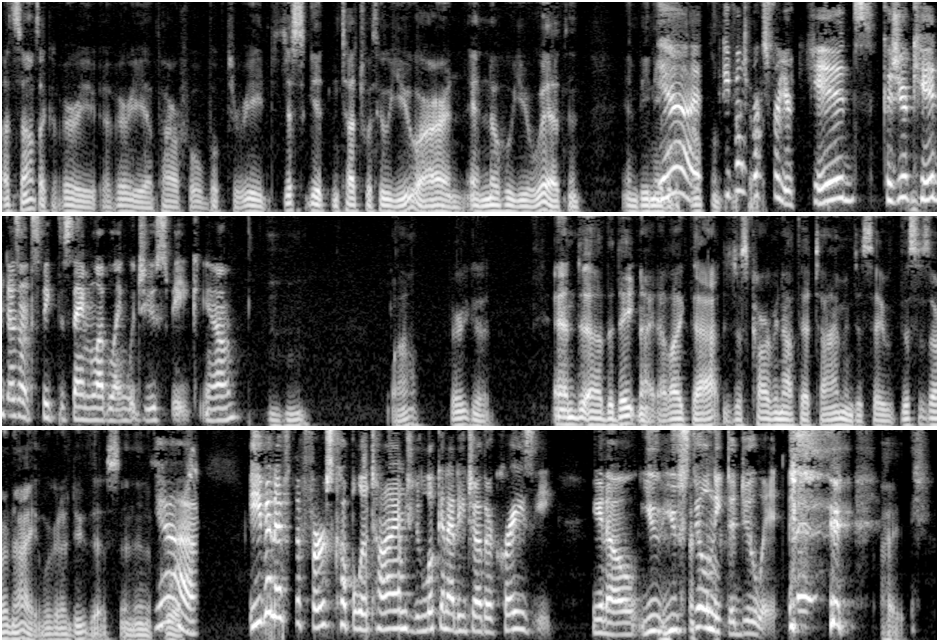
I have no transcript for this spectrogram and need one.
That sounds like a very a very uh, powerful book to read. Just to get in touch with who you are and, and know who you're with and, and being able yeah, to it even works for your kids because your mm-hmm. kid doesn't speak the same love language you speak. You know. Mm-hmm. Wow, very good. And uh, the date night, I like that. Just carving out that time and just say, "This is our night. We're going to do this." And then, yeah, course, even if the first couple of times you're looking at each other crazy, you know, you you still need to do it. right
